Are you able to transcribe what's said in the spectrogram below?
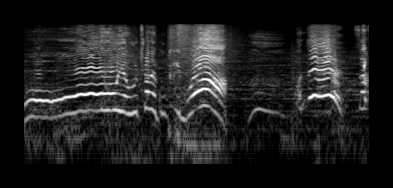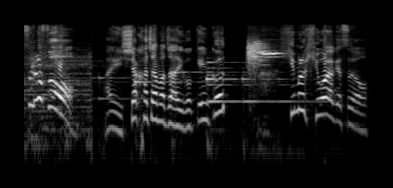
오 얘 울트라맨 궁극기 뭐야? 안돼! 싹 쓸렸어! 아니 시작하자마자 이거 게임 끝? 힘을 키워야겠어요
